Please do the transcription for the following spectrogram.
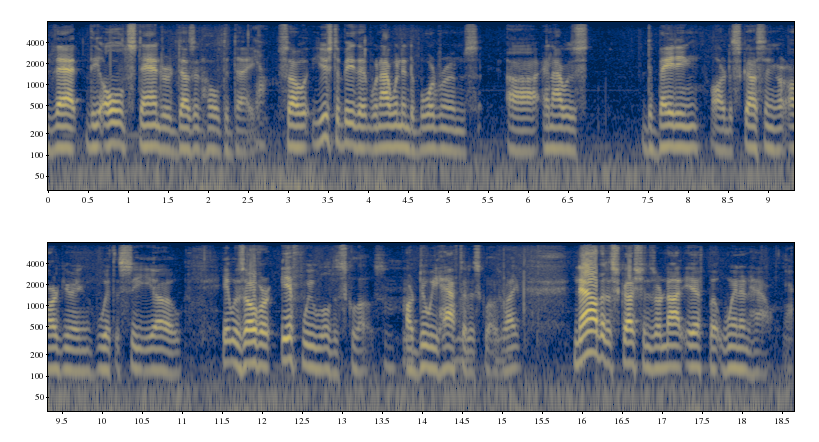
that the old standard doesn't hold today. Yeah. So it used to be that when I went into boardrooms uh, and I was debating or discussing or arguing with the CEO, it was over if we will disclose or do we have to disclose, right? Now the discussions are not if, but when and how. Yeah.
